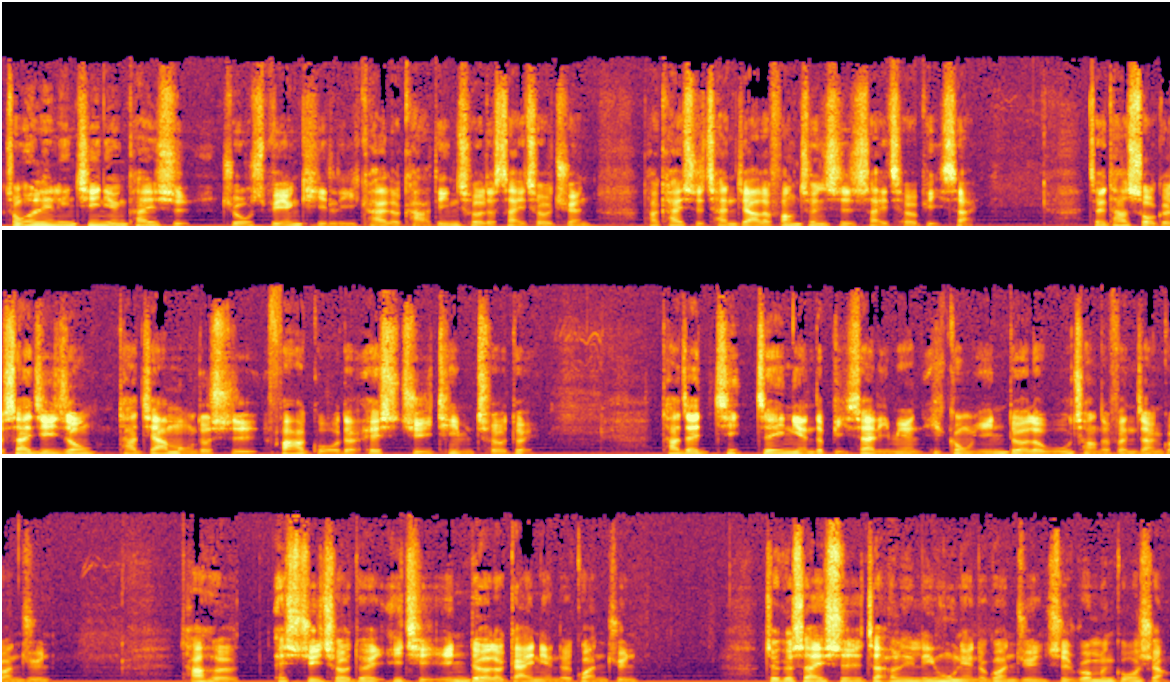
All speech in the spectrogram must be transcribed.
从二零零七年开始，Jules Bianchi 离开了卡丁车的赛车圈，他开始参加了方程式赛车比赛。在他首个赛季中，他加盟的是法国的 SG Team 车队。他在这这一年的比赛里面，一共赢得了五场的分站冠军。他和 SG 车队一起赢得了该年的冠军。这个赛事在二零零五年的冠军是 Roman g o s h a n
